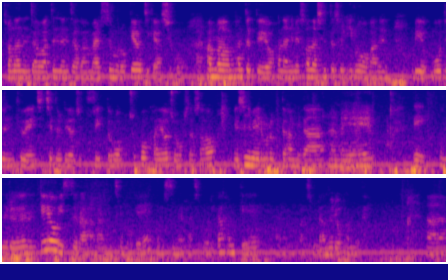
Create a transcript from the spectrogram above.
전하는 자와 듣는 자가 말씀으로 깨어지게 하시고 한마음 한뜻 되어 하나님의 선하신 뜻을 이루어가는 우리 모든 교회의 지체들 되어 질 수 있도록 축복하여 주옵소서 예수님의 이름으로 기도합니다. 아멘. 네, 오늘은 깨어 있으라라는 제목의 말씀을 가지고 우리가 함께 어, 말씀 나누려고 합니다. 아,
